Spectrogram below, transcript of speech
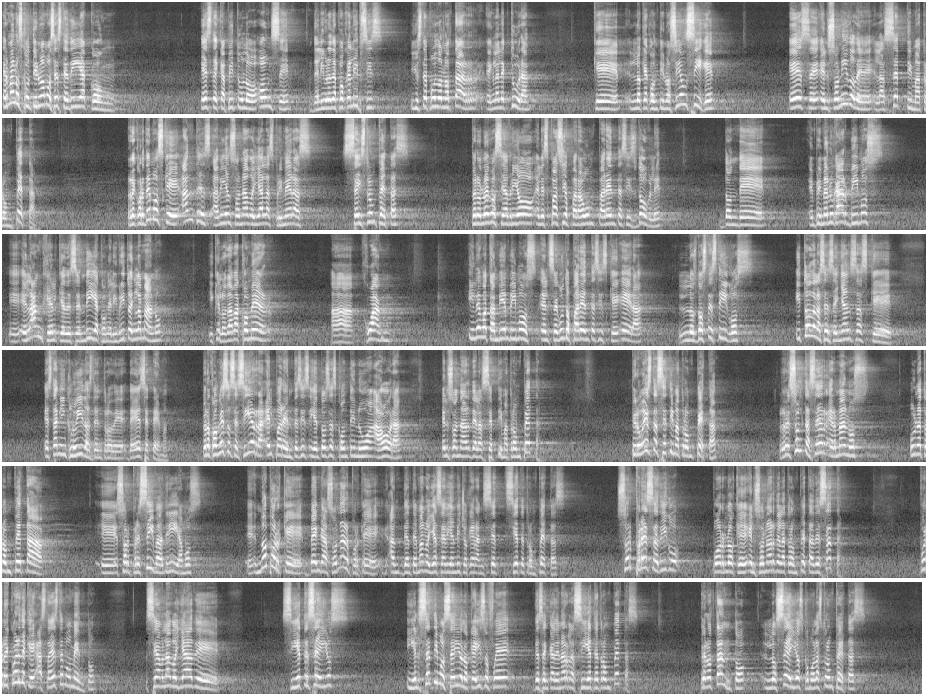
Hermanos, continuamos este día con este capítulo 11 del libro de Apocalipsis y usted pudo notar en la lectura que lo que a continuación sigue es eh, el sonido de la séptima trompeta. Recordemos que antes habían sonado ya las primeras seis trompetas, pero luego se abrió el espacio para un paréntesis doble, donde en primer lugar vimos eh, el ángel que descendía con el librito en la mano y que lo daba a comer a Juan y luego también vimos el segundo paréntesis que era los dos testigos y todas las enseñanzas que están incluidas dentro de, ese tema. Pero con eso se cierra el paréntesis y entonces continúa ahora el sonar de la séptima trompeta. Pero esta séptima trompeta resulta ser, hermanos, una trompeta eh, sorpresiva, diríamos, eh, no porque venga a sonar, porque de antemano ya se habían dicho que eran siete, trompetas. Sorpresa, digo, por lo que el sonar de la trompeta desata. Pues recuerde que hasta este momento se ha hablado ya de siete sellos y el séptimo sello lo que hizo fue desencadenar las siete trompetas. Pero tanto los sellos como las trompetas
